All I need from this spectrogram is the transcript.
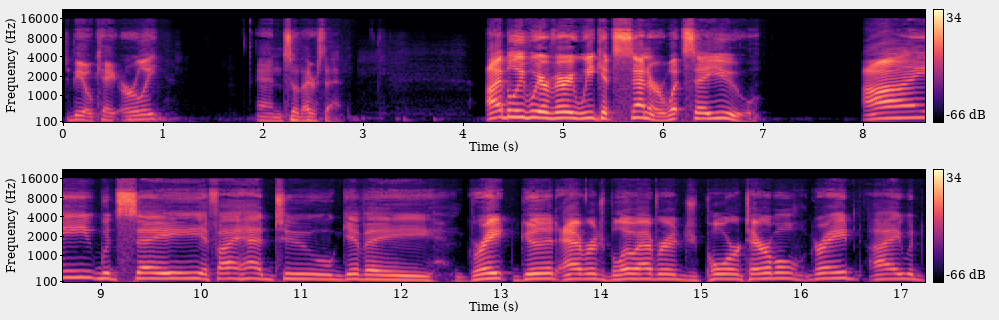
to be okay early. And so there's that. I believe we are very weak at center. What say you? I would say if I had to give a great, good, average, below average, poor, terrible grade, I would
